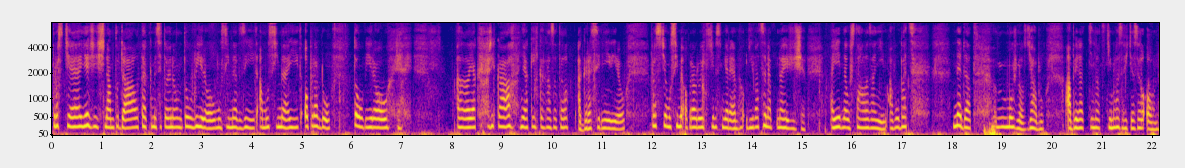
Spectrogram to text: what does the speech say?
prostě Ježíš nám to dal, tak my si to jenom tou vírou musíme vzít a musíme jít opravdu tou vírou, jak říká nějaký kazatel, agresivní vírou. Prostě musíme opravdu jít tím směrem, dívat se na, na Ježíše a jít neustále za ním a vůbec nedat možnost ďáblu, aby nad, nad tímhle zvítězil on.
